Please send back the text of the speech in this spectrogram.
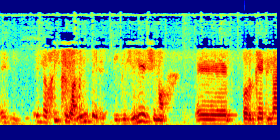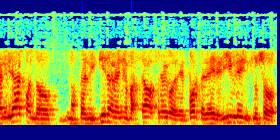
es, logísticamente dificilísimo. Eh, porque en realidad cuando nos permitieron el año pasado hacer algo de deporte de aire libre, incluso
